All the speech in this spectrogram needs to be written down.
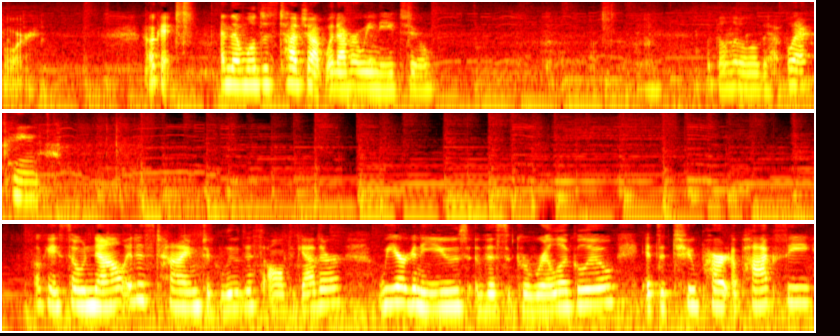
four. Okay, and then we'll just touch up whatever we need to with a little of that black paint. Okay, so now it is time to glue this all together. We are going to use this Gorilla Glue. It's a two-part epoxy,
